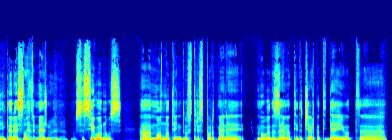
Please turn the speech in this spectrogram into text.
интересен Възможно елемент. Е, да. Но със сигурност а, модната индустрия, според мен, е, могат да вземат и да черпат идеи от а,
